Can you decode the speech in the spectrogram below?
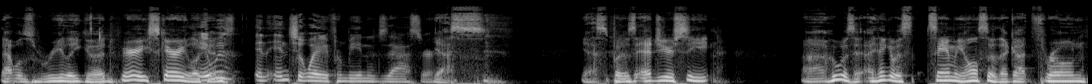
that was really good. Very scary looking. It was an inch away from being a disaster. Yes. Yes, but it was edge of your seat. Uh, who was it? I think it was Sammy also that got thrown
